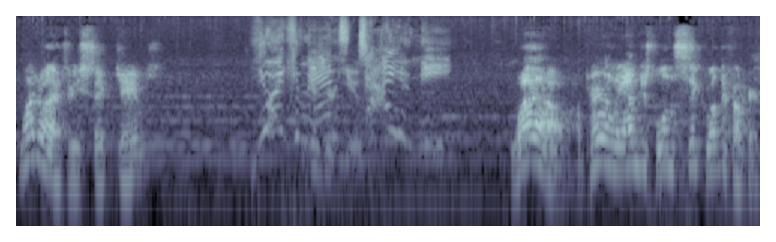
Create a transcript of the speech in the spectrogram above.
Why do I have to be sick, James? Your Because you're you. tire me. Wow. Apparently, I'm just one sick motherfucker.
